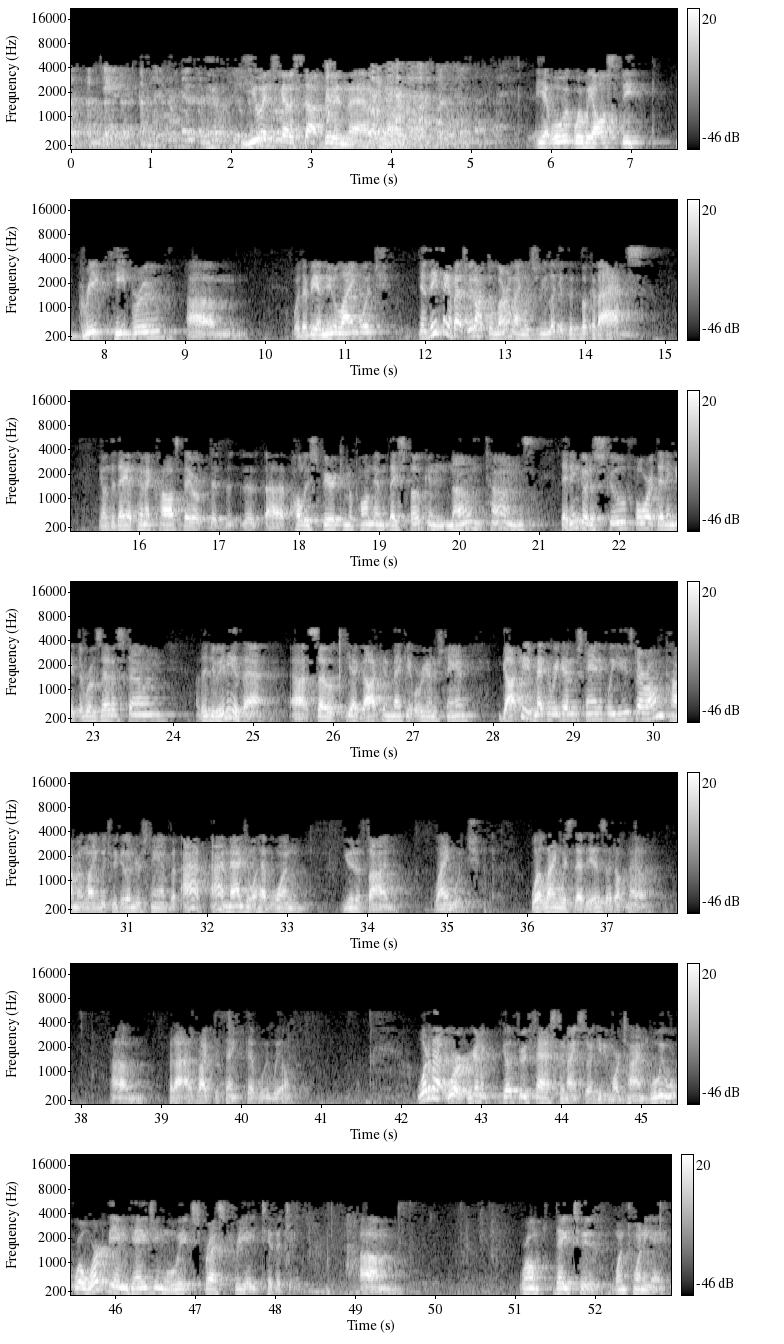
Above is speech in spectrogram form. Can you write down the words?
You just got to stop doing that, okay? Yeah, will, will we all speak Greek, Hebrew? Um, will there be a new language? You know, the neat thing about it is we don't have to learn languages. We look at the book of Acts. You know, the day of Pentecost, they were, the, the, the uh, Holy Spirit came upon them. They spoke in known tongues. They didn't go to school for it. They didn't get the Rosetta Stone. They didn't do any of that. Uh, so, yeah, God can make it where we understand. God can make it where we can understand if we used our own common language, we could understand. But I, I imagine we'll have one unified language. What language that is, I don't know. Um, but I, I'd like to think that we will. What about work? We're going to go through fast tonight, so I give you more time. Will, we, will work be engaging? Will we express creativity? Um, we're on day two, 128.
